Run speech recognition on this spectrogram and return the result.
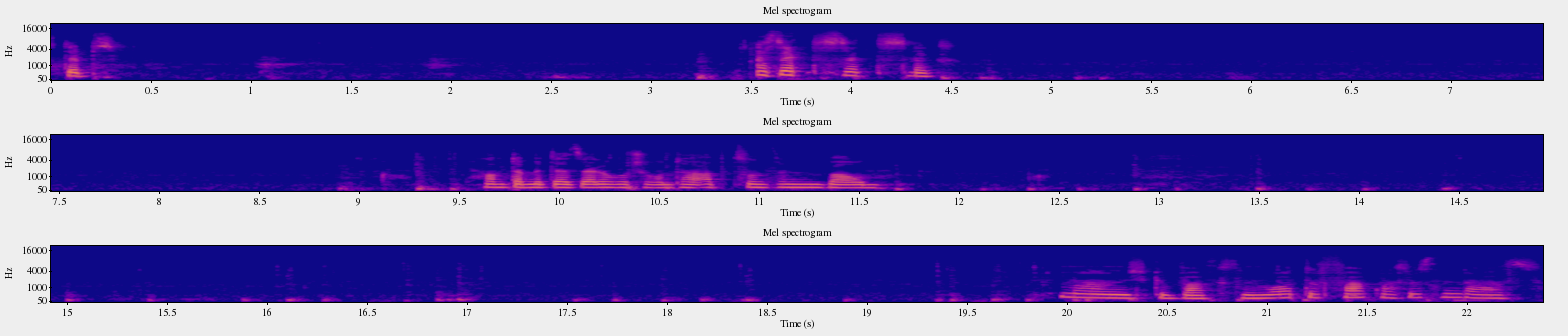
Steps. Es leckt, es Kommt damit der Seilrutsche runter, ab zum Baum. Immer noch nicht gewachsen. What the fuck, was ist denn das?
